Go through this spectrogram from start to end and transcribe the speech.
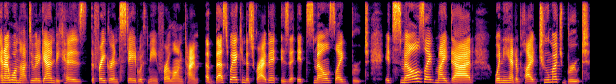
And I will not do it again because the fragrance stayed with me for a long time. A best way I can describe it is that it smells like Brut. It smells like my dad when he had applied too much Brut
